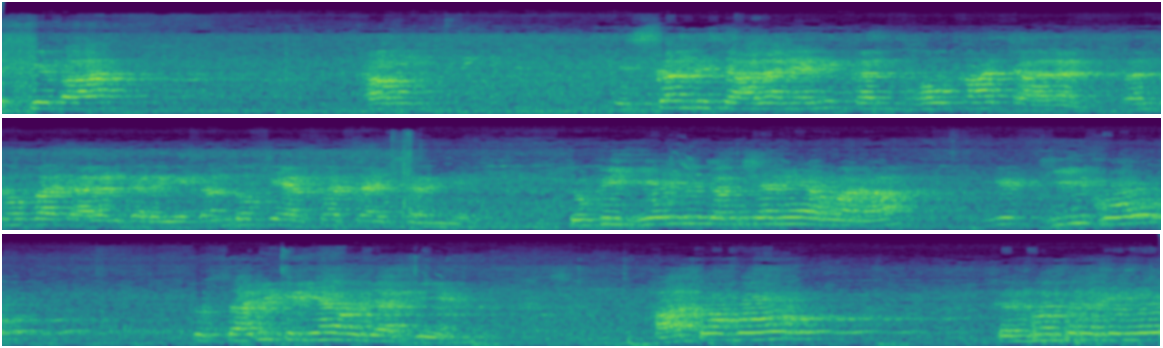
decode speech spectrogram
इसके बाद हम स्कंद चालन, यानी कंधों का चालन, कंधों का चालन करेंगे, कंधों की एक्सरसाइज करेंगे। क्योंकि ये जो जंक्शन है हमारा, ये ठीक हो तो सारी क्रिया हो जाती है। हाथों को कंधों पर रखेंगे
